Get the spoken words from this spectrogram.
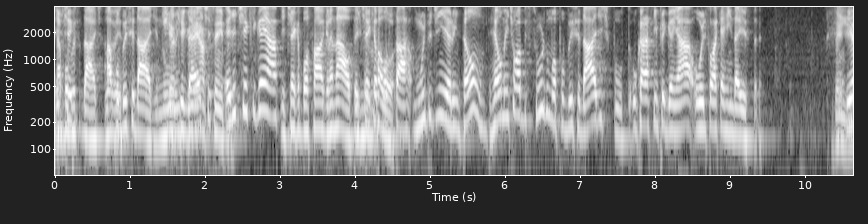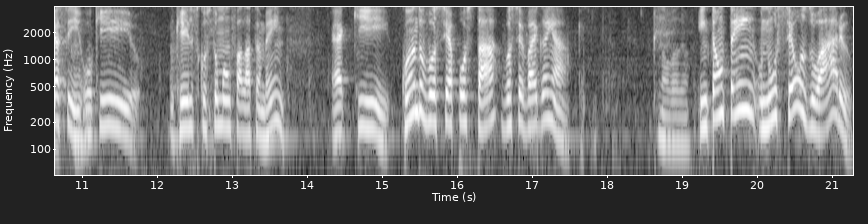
Na tinha- publicidade, A vez. publicidade. No Tinha que ganhar sempre. Ele tinha que ganhar. E tinha que apostar uma grana alta, Ele ele tinha que falou. apostar muito dinheiro. Então, realmente é um absurdo uma publicidade, tipo, o cara sempre ganhar ou ele falar que é renda extra. Entendi. E assim, o que, o que eles costumam falar também é que quando você apostar, você vai ganhar. Não, valeu. Então tem no seu usuário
